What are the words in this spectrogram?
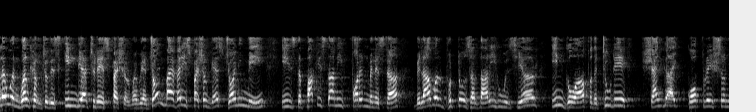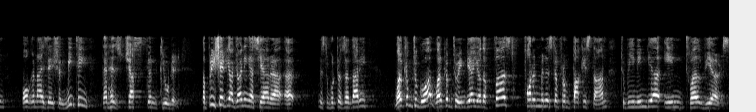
Hello and welcome to this India Today special where we are joined by a very special guest. Joining me is the Pakistani Foreign Minister Bilawal Bhutto Zardari who is here in Goa for the two-day Shanghai Cooperation Organization meeting that has just concluded. Appreciate your joining us here, uh, uh, Mr. Bhutto Zardari. Welcome to Goa, welcome to India. You're the first foreign minister from Pakistan to be in India in 12 years.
